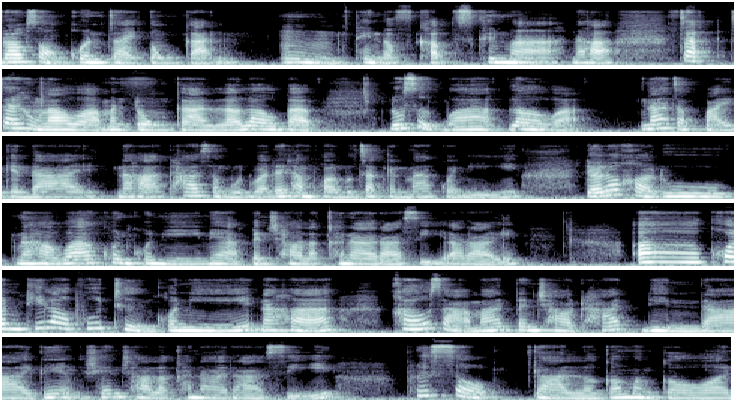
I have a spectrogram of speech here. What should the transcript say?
เราสองคนใจตรงกันอืม ten of cups ขึ้นมานะคะใจใจของเราอะมันตรงกันแล้วเราแบบรู้สึกว่าเราอะ น่าจะไปกันได้นะคะ ถ้าสมมติว่าได้ทำความรู้จักกันมากกว่านี้ เดี๋ยวเราขอดูนะคะว่าคนคนนี้เนี่ยเป็นชาวลัคนาราศีอะไรเอ่อคนที่เราพูดถึงคนนี้นะคะ เขาสามารถเป็นชาวธาตุดินได้ ก็อย่างเช่น ชาวลัคนาราศีพฤษภกันแล้วก็มังกร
